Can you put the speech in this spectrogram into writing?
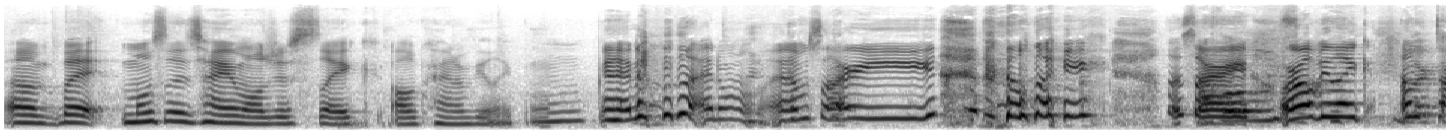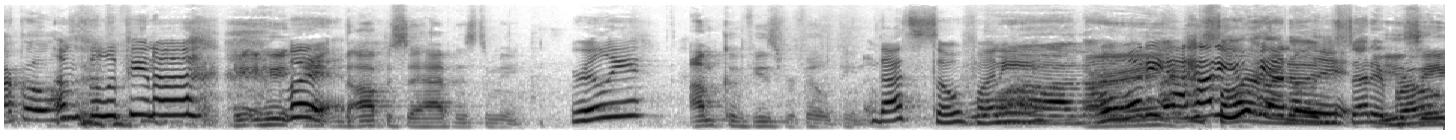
Um, but most of the time, I'll just like I'll kind of be like, mm, I don't, I don't, I'm sorry, like I'm sorry, or I'll be like, I'm, like tacos. I'm Filipina. Here- here- But- the opposite happens to me. Really? I'm confused for Filipino. That's so funny. Wow, no, well, what do you, I'm how do you sorry right handle now. it? You said it, You bro. see?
